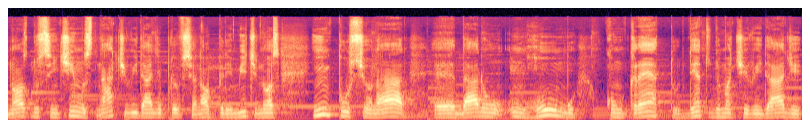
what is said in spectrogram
nós nos sentimos na atividade profissional, permite nós impulsionar, é, dar um, um, rumo concreto dentro de uma atividade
